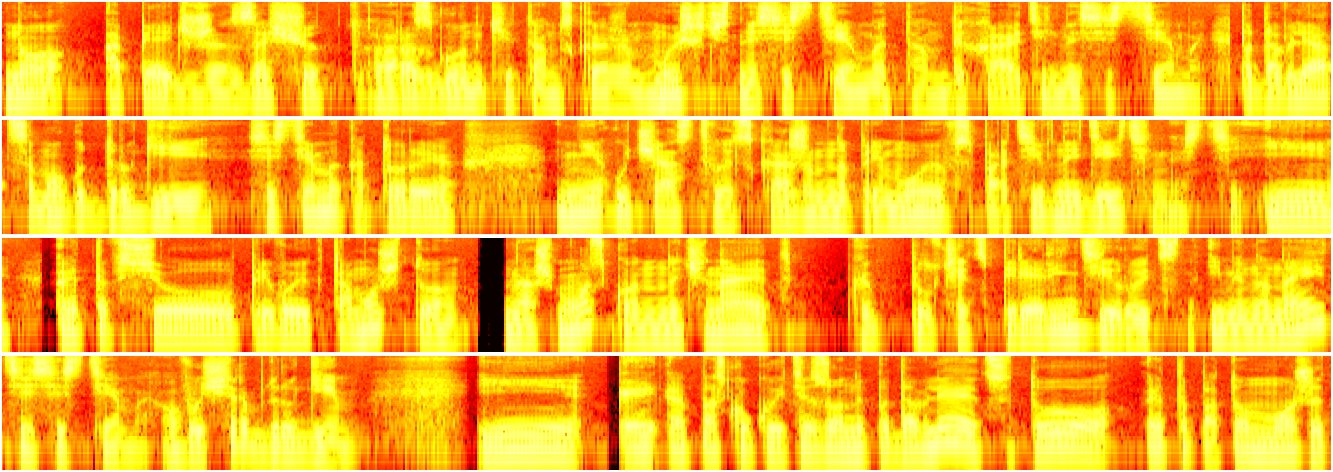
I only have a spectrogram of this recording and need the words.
Но опять же, за счет разгонки, там, скажем, мышечной системы, там, дыхательной системы, подавляться могут другие системы, которые не участвуют, скажем, напрямую в спортивной деятельности. И это все приводит к тому, что наш мозг, он начинает как получается, переориентируется именно на эти системы в ущерб другим. И э, э, поскольку эти зоны подавляются, то это потом может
